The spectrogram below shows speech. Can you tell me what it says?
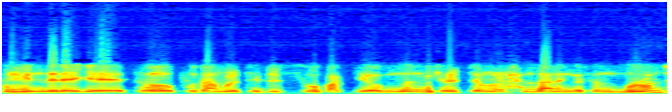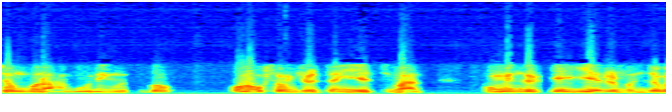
국민들에게 더 부담을 드릴 수밖에 없는 결정을 한다는 것은 물론 정부나 한국은행에서도 곤혹스러운 결정이겠지만 국민들께 이해를 먼저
